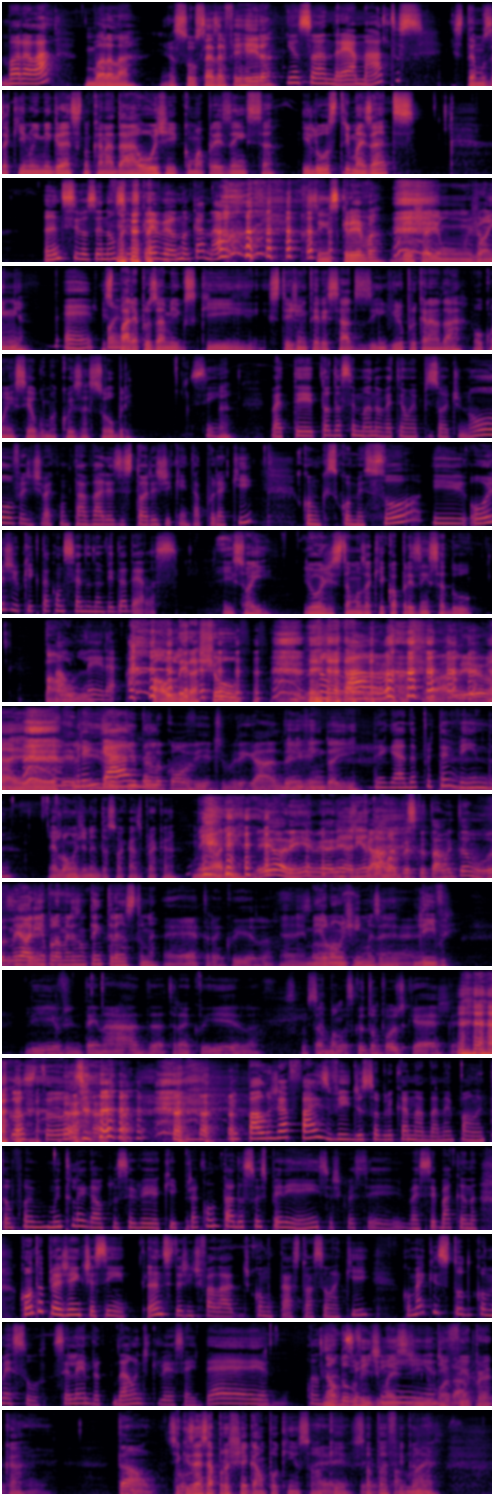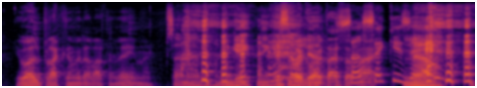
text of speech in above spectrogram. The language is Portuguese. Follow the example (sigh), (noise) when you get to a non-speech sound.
Bora lá? Bora lá. Eu sou César Ferreira. E eu sou Andréa Matos. Estamos aqui no Imigrantes no Canadá, hoje com uma presença ilustre, mas antes, Antes, se você não se inscreveu no canal, (laughs) se inscreva, deixa aí um joinha, é, põe- espalha para os amigos que estejam interessados em vir para o Canadá ou conhecer alguma coisa sobre. Sim. né? Vai ter, toda semana vai ter um episódio novo, a gente vai contar várias histórias de quem tá por aqui, como que isso começou e hoje o que que tá acontecendo na vida delas. É isso aí. E hoje estamos aqui com a presença do Paulo. Pauleira. Pauleira Show. Não fala. Valeu. Aê, Feliz Obrigada. aqui pelo convite. Obrigado. bem-vindo aí. Obrigada por ter vindo. É longe, né, da sua casa pra cá? Meia horinha. (laughs) Meia horinha, meia horinha, Meia horinha tá bom. dá pra escutar muita música. Meia horinha pelo menos não tem trânsito, né? É, tranquilo. É Só meio longinho, mas é, é. livre. Livre, não tem nada, tranquilo. Escuta, é escuta um podcast. (laughs) Gostoso. (laughs) e o Paulo já faz vídeos sobre o Canadá, né, Paulo? Então foi muito legal que você veio aqui para contar da sua experiência. Acho que vai ser, vai ser bacana. Conta pra gente, assim, antes da gente falar de como tá a situação aqui, como é que isso tudo começou? Você lembra da onde que veio essa ideia? Quantos Não anos do vídeo, mas de- de- vir pra cá. É. Então, Se como- quiser se aproxegar um pouquinho só, É, aqui, só pra ficar mais. Eu olho pra câmera lá também, né? Não precisa nada. Ninguém, ninguém tá olhando. Só se você quiser.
